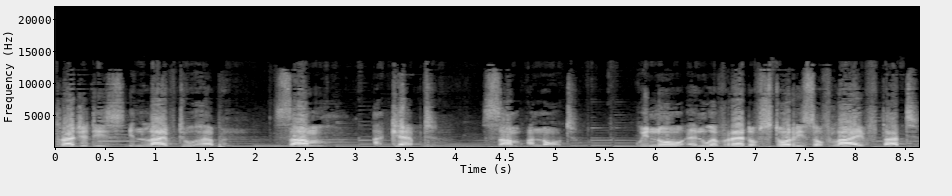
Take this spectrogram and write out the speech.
Tragedies in life do happen. Some are kept, some are not. We know and we have read of stories of life that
